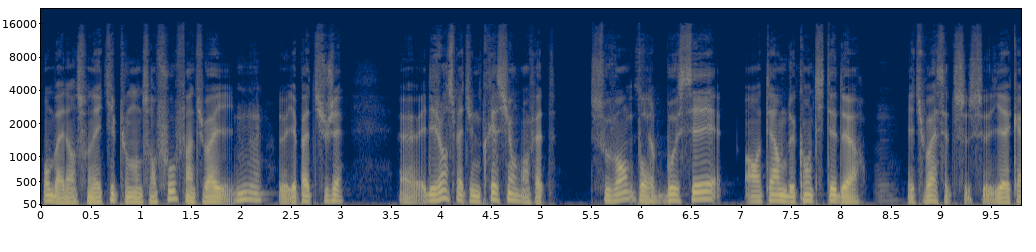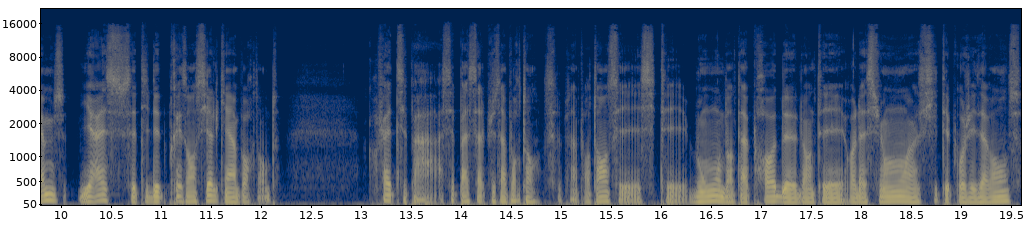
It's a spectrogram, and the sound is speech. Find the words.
Bon bah dans son équipe tout le monde s'en fout. Enfin tu vois il n'y a pas de sujet. Euh, et les gens se mettent une pression en fait souvent pour sûr. bosser en termes de quantité d'heures. Et tu vois cette ce- ce- il y a quand même il reste cette idée de présentiel qui est importante. En fait, c'est pas c'est pas ça le plus important. C'est le plus important, c'est si t'es bon dans ta prod, dans tes relations, euh, si tes projets avancent.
